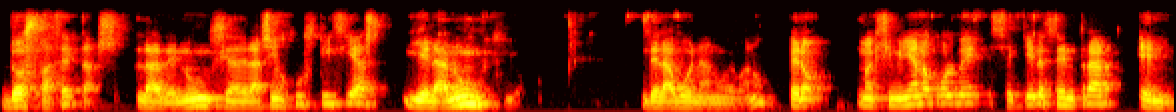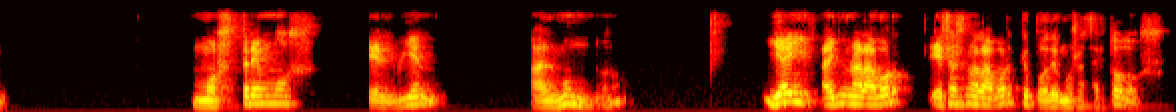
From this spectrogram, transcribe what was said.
dos facetas, la denuncia de las injusticias y el anuncio de la buena nueva, ¿no? Pero Maximiliano Colbe se quiere centrar en mostremos el bien al mundo, ¿no? Y hay, hay una labor, esa es una labor que podemos hacer todos.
